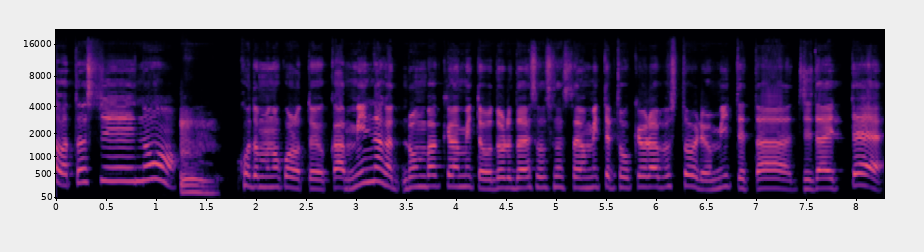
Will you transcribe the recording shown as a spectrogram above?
ば私のうん。子供の頃というか、みんながロンバケを見て、踊る大捜査線を見て、東京ラブストーリーを見てた時代って、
